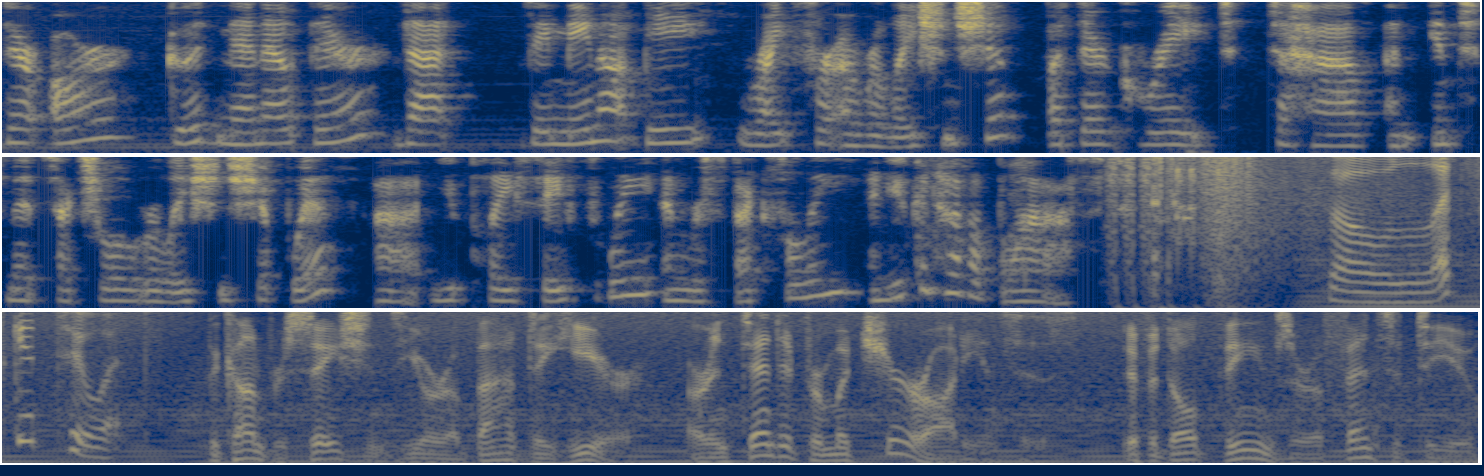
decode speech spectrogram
there are good men out there that they may not be right for a relationship, but they're great to have an intimate sexual relationship with. Uh, you play safely and respectfully, and you can have a blast. So let's get to it. The conversations you're about to hear are intended for mature audiences. If adult themes are offensive to you,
